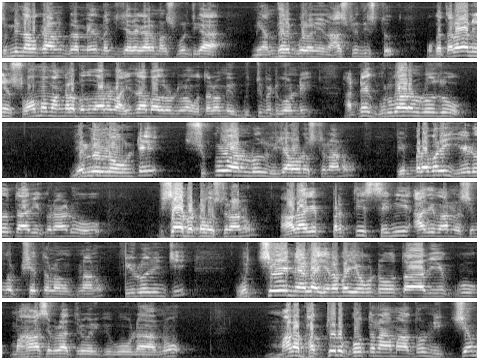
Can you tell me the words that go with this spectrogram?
తొమ్మిది నవగ్రహ మీద మంచి జరగాలని మనస్ఫూర్తిగా మీ అందరికి కూడా నేను ఆస్వాదిస్తూ ఒక తరవ నేను సోమ మంగళ బుధవారంలో హైదరాబాద్లో ఉంటాను ఒక తరవ మీరు గుర్తుపెట్టుకోండి. అంటే గురువారం రోజు నెల్లూరులో ఉంటే శుక్రవారం రోజు విజయవాడ వస్తున్నాను. ఫిబ్రవరి ఏడో తారీఖు నాడు విశాఖపట్నం వస్తున్నాను. అలాగే ప్రతి శని ఆదివారం నరసింహ క్షేత్రంలో ఉంటున్నాను. ఈ రోజు నుంచి వచ్చే నెల ఇరవై ఒకటో తారీఖు మహాశివరాత్రి వరకు కూడాను మన భక్తుల గోతనామాతో నిత్యం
